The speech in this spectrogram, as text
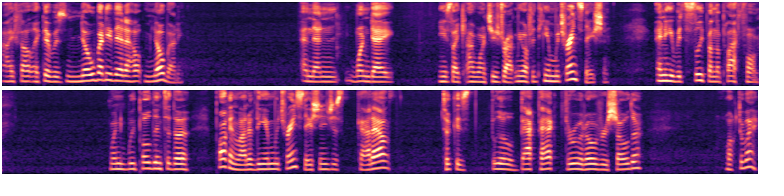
I felt like there was nobody there to help me, nobody. And then one day, he's like, I want you to drop me off at the Inwood train station. And he would sleep on the platform. When we pulled into the parking lot of the Inwood train station, he just got out, took his little backpack, threw it over his shoulder, walked away,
